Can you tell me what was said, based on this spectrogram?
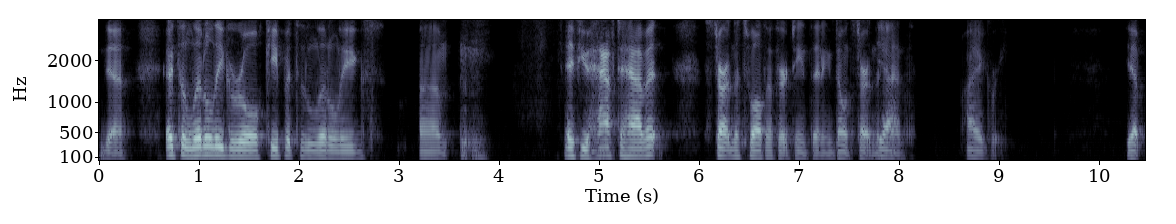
Yeah. It's a little league rule. Keep it to the little leagues. Um, if you have to have it, start in the 12th or 13th inning. Don't start in the Yeah. 10th. I agree. Yep.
